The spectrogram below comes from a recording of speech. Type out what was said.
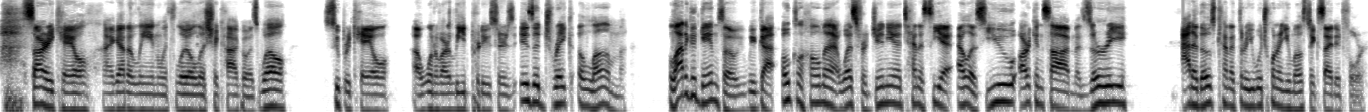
Sorry, Kale. I got to lean with Loyola Chicago as well. Super Kale, uh, one of our lead producers, is a Drake alum. A lot of good games, though. We've got Oklahoma at West Virginia, Tennessee at LSU, Arkansas at Missouri. Out of those kind of three, which one are you most excited for?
